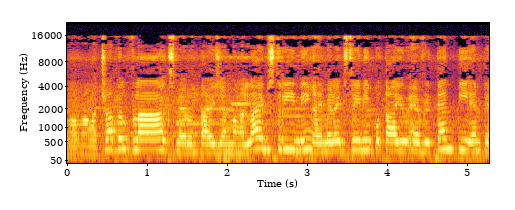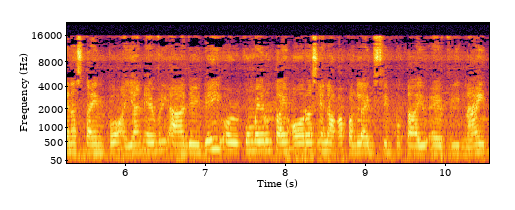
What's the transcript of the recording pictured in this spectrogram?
mga travel vlogs, meron tayo dyan mga live streaming. Ay may live streaming po tayo every 10pm Pinas time po. Ayan, every other day. Or kung mayroon tayong oras, eh nakapag live stream po tayo every night.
